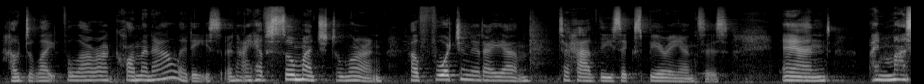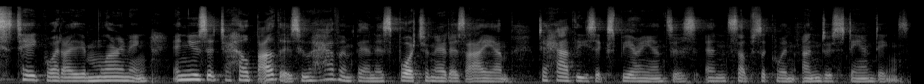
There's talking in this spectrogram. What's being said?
How delightful are our commonalities? And I have so much to learn. How fortunate I am to have these experiences. And I must take what I am learning and use it to help others who haven't been as fortunate as I am to have these experiences and subsequent understandings.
